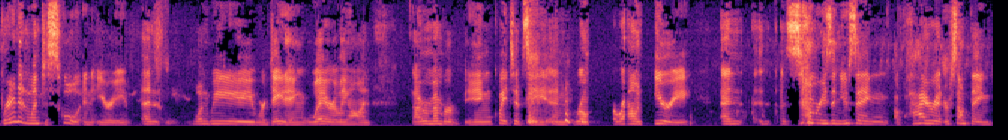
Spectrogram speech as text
Brandon went to school in Erie, and when we were dating way early on, I remember being quite tipsy and roaming around Erie. And uh, some reason you saying a pirate or something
